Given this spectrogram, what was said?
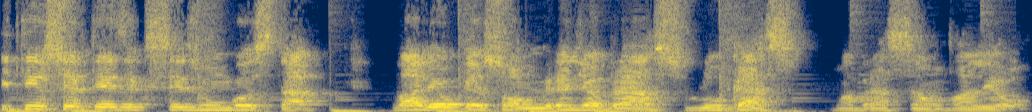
e tenho certeza que vocês vão gostar. Valeu, pessoal. Um grande abraço. Lucas, um abração. Valeu.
